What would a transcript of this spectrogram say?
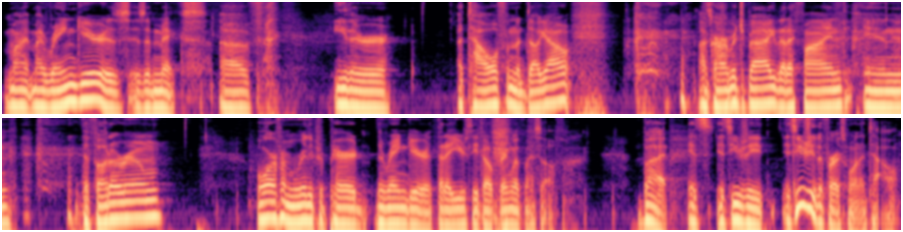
my my rain gear is is a mix of either a towel from the dugout, a garbage bag that I find in the photo room, or if I'm really prepared, the rain gear that I usually don't bring with myself. But it's it's usually it's usually the first one, a towel.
